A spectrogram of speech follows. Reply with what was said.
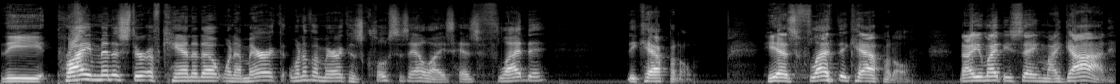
the Prime Minister of Canada, when America, one of America's closest allies, has fled the capital. He has fled the capital. Now you might be saying, "My God,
